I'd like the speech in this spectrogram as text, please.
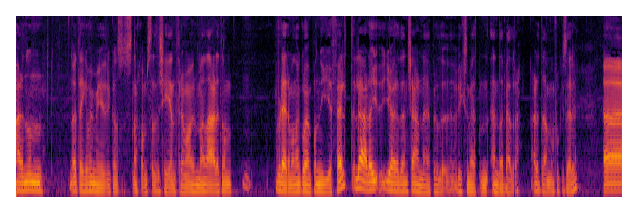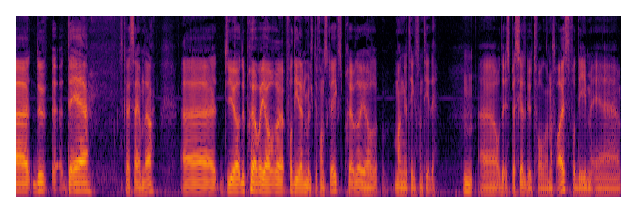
Er det noen Nå vet jeg ikke hvor mye du kan snakke om strategien fremover, men er det noen Vurderer man å gå inn på nye felt, eller er det å gjøre den kjernevirksomheten enda bedre? Er det der man fokuserer? Uh, du, det Skal jeg si om det? Uh, du, gjør, du prøver å gjøre Fordi det er en multifondskrig, så prøver du å gjøre mange ting samtidig. Mm. Eh, og det er spesielt utfordrende for Ice fordi vi er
